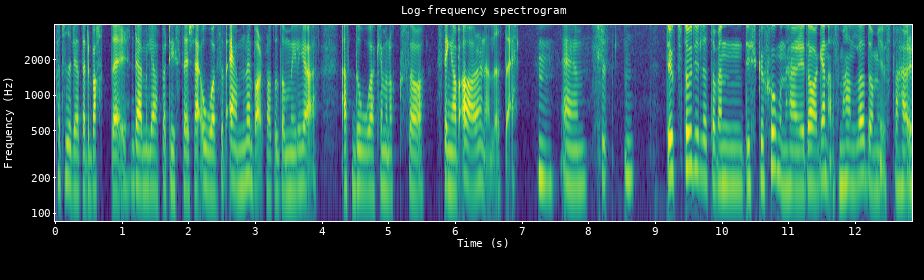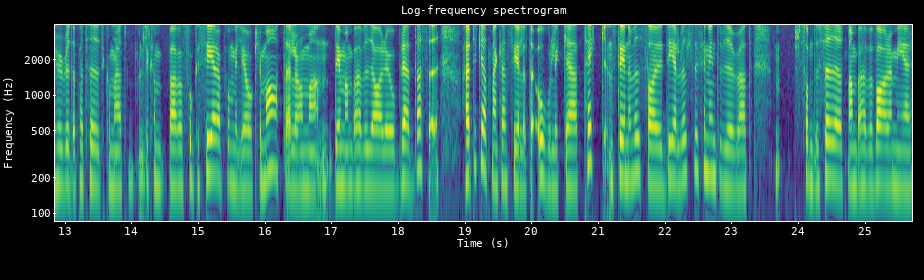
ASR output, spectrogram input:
partiledardebatter där miljöpartister så här, oavsett ämne bara pratat om miljö. Att då kan man också stänga av öronen lite. Mm. Ehm, så, mm. Det uppstod ju lite av en diskussion här i dagarna som handlade om just det här huruvida partiet kommer att liksom behöva fokusera på miljö och klimat eller om man, det man behöver göra är att bredda sig. Här tycker jag att man kan se lite olika tecken. Stenevi sa ju delvis i sin intervju att som du säger, att man behöver vara mer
